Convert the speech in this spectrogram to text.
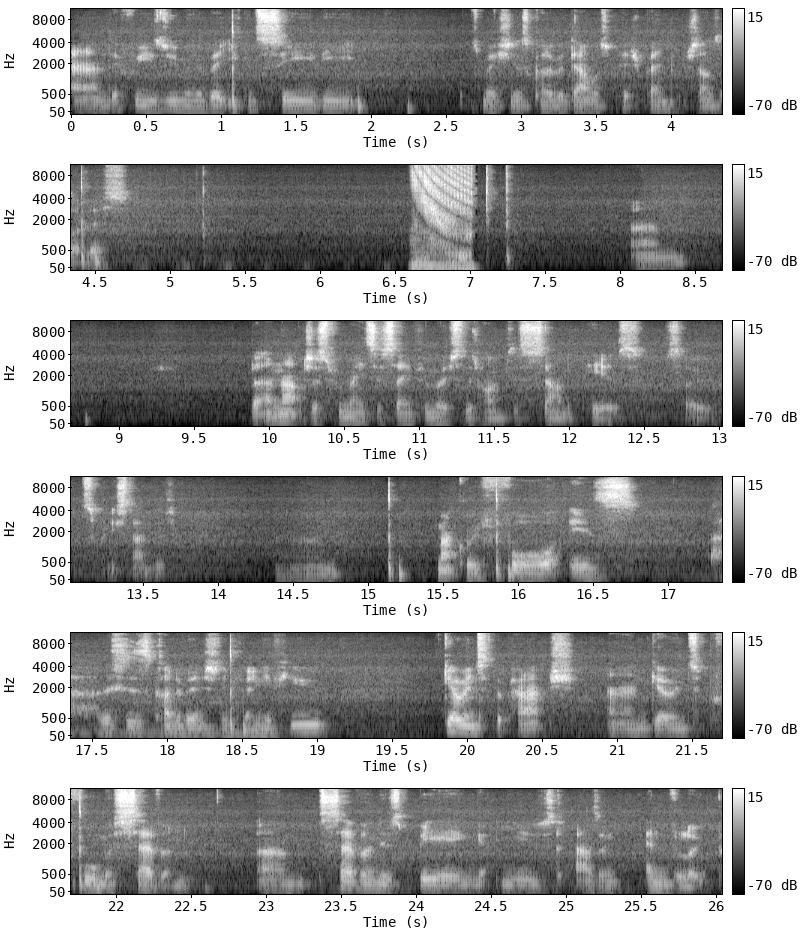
And if we zoom in a bit, you can see the automation is kind of a downwards pitch bend, which sounds like this. Um, but and that just remains the same for most of the times this sound appears, so it's pretty standard. Um, macro 4 is uh, this is kind of an interesting thing. If you go into the patch and go into Performer 7, um, 7 is being used as an envelope.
